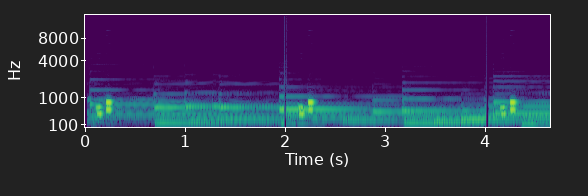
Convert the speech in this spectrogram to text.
고고 고고 고고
